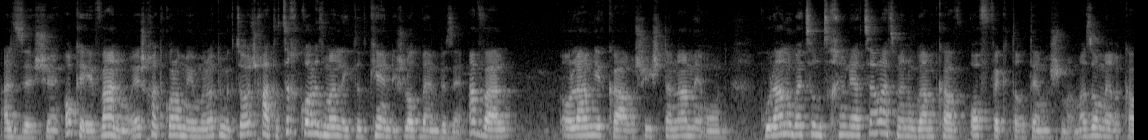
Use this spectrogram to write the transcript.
על זה שאוקיי, הבנו, יש לך את כל המיומנויות המקצועיות שלך, אתה צריך כל הזמן להתעדכן, לשלוט בהם וזה, אבל עולם יקר שהשתנה מאוד, כולנו בעצם צריכים לייצר לעצמנו גם קו אופק תרתי משמע. מה זה אומר הקו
